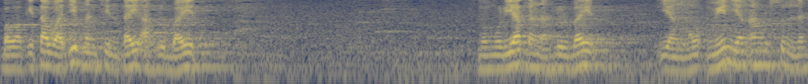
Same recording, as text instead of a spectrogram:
bahwa kita wajib mencintai ahlul bait. Memuliakan ahlul bait yang mukmin yang ahlu sunnah.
